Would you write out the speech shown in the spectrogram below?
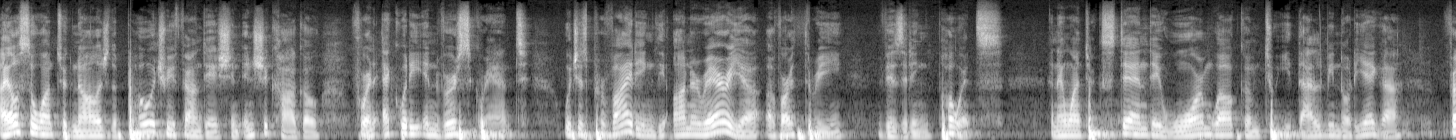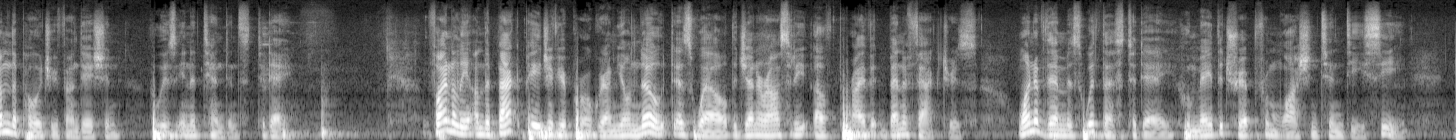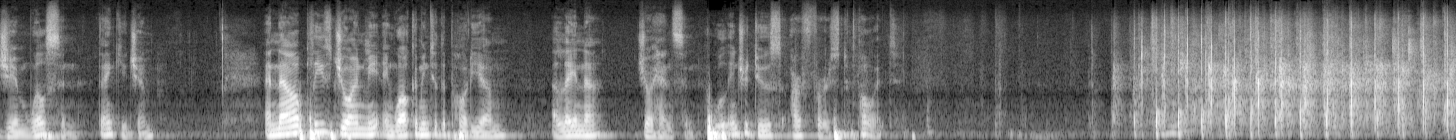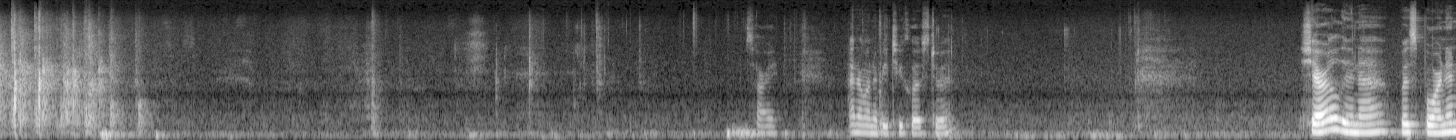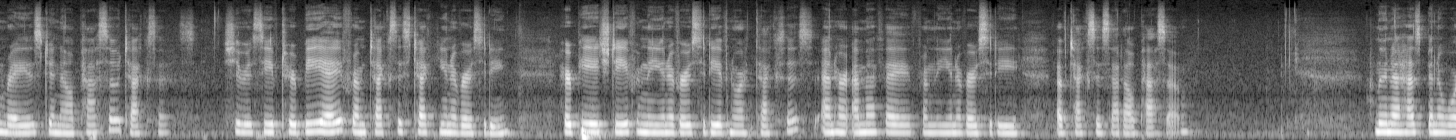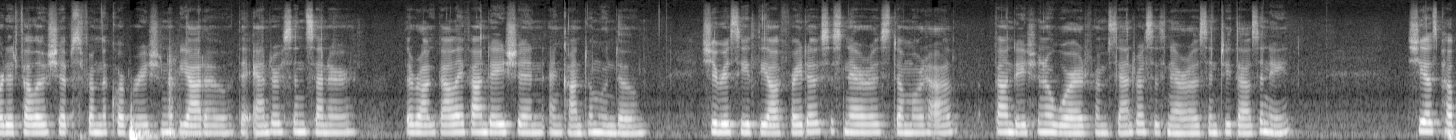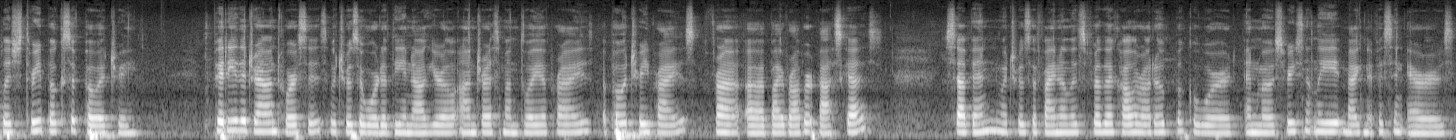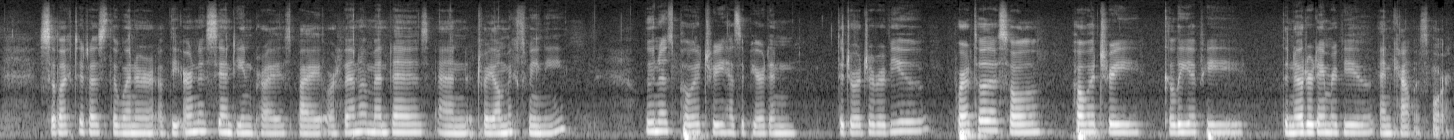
I also want to acknowledge the Poetry Foundation in Chicago for an Equity in Verse grant, which is providing the honoraria of our three visiting poets. And I want to extend a warm welcome to Idalmi Noriega from the Poetry Foundation, who is in attendance today. Finally, on the back page of your program, you'll note as well the generosity of private benefactors. One of them is with us today who made the trip from Washington, D.C., Jim Wilson. Thank you, Jim. And now, please join me in welcoming to the podium Elena Johansson, who will introduce our first poet. Sorry, I don't want to be too close to it. Sheryl Luna was born and raised in El Paso, Texas. She received her BA from Texas Tech University, her PhD from the University of North Texas, and her MFA from the University of Texas at El Paso. Luna has been awarded fellowships from the Corporation of Yaddo, the Anderson Center, the Ragdale Foundation, and Canto Mundo. She received the Alfredo Cisneros del Moral Foundation Award from Sandra Cisneros in 2008. She has published three books of poetry Pity the Drowned Horses, which was awarded the inaugural Andres Montoya Prize, a Poetry Prize from, uh, by Robert Vasquez. Seven, which was a finalist for the Colorado Book Award, and most recently, Magnificent Errors, selected as the winner of the Ernest Sandeen Prize by Orlando Menes and Trail McSweeney. Luna's poetry has appeared in the Georgia Review, Puerto del Sol, Poetry, Calliope, the Notre Dame Review, and countless more.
